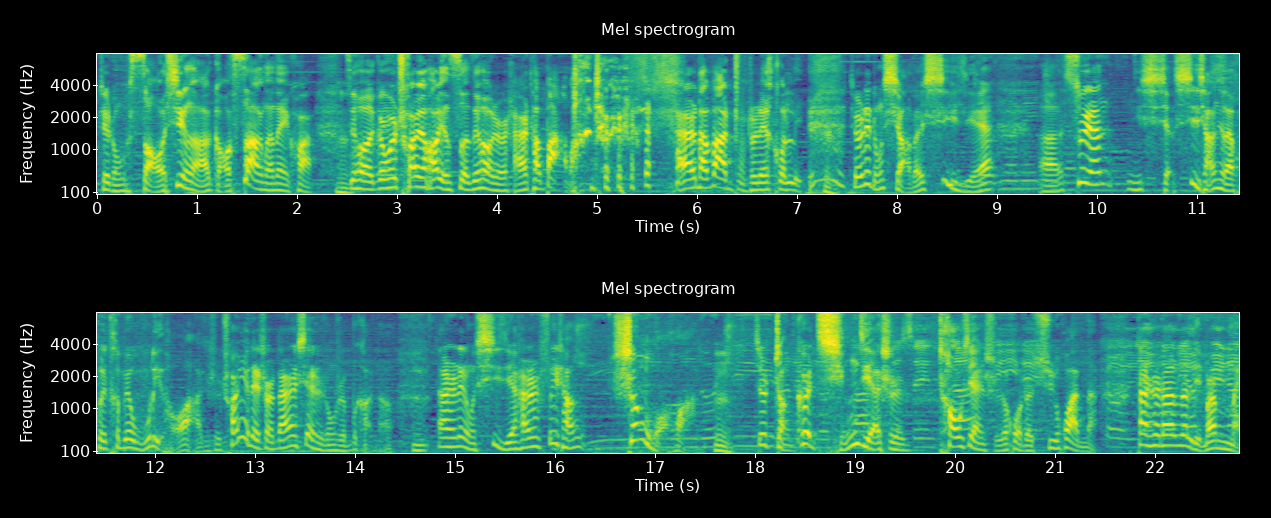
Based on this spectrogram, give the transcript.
这种扫兴啊搞丧的那块儿，最后哥们儿穿越好几次，最后就是还是他爸爸，就是 还是他爸主持这婚礼，就是这种小的细节。呃，虽然你想细想起来会特别无厘头啊，就是穿越这事儿，当然现实中是不可能，嗯，但是那种细节还是非常生活化，嗯，就是整个情节是超现实或者虚幻的，但是它的里边每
